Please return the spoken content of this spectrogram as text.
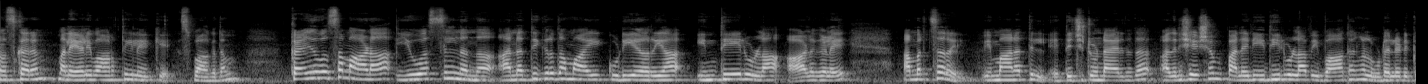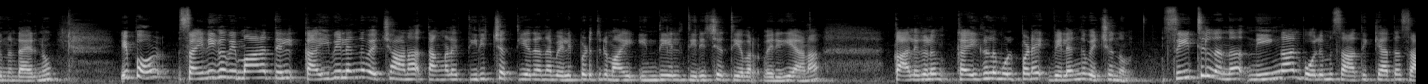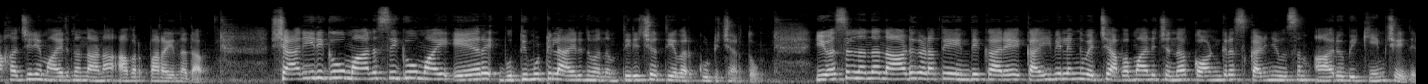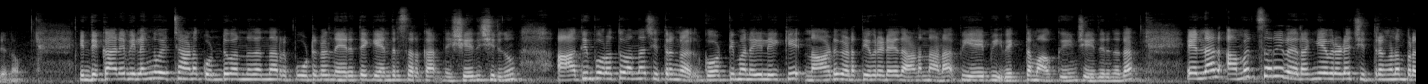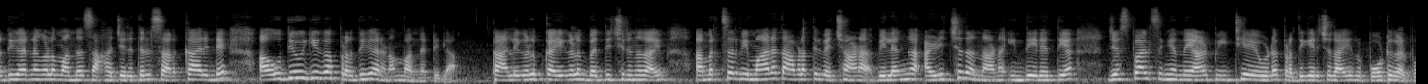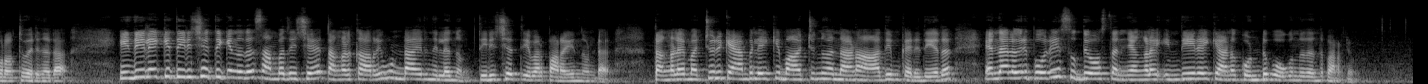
നമസ്കാരം. മലയാളി വാർത്തയിലേക്ക് സ്വാഗതം. കഴിഞ്ഞ ദിവസമാണ് യു എസിൽ നിന്ന് അനധികൃതമായി കുടിയേറിയ ഇന്ത്യയിലുള്ള ആളുകളെ അമൃത്സറിൽ വിമാനത്തിൽ എത്തിച്ചിട്ടുണ്ടായിരുന്നത്. അതിനുശേഷം പല രീതിയിലുള്ള വിവാദങ്ങൾ ഉടലെടുക്കുന്നുണ്ടായിരുന്നു. ഇപ്പോൾ സൈനിക വിമാനത്തിൽ കൈവിലങ്ങ് വെച്ചാണ് തങ്ങളെ തിരിച്ചെത്തിയതെന്ന വെളിപ്പെടുത്തലുമായി ഇന്ത്യയിൽ തിരിച്ചെത്തിയവർ വരികയാണ്. കാലുകളും കൈകളും ഉൾപ്പെടെ വിലങ്ങ് വെച്ചെന്നും സീറ്റിൽ നിന്ന് നീങ്ങാൻ പോലും സാധിക്കാത്ത സാഹചര്യമായിരുന്നെന്നാണ് അവർ പറയുന്നത്. ശാരീരികവും മാനസികവുമായി ഏറെ ബുദ്ധിമുട്ടിലായിരുന്നുവെന്നും തിരിച്ചെത്തിയവർ കൂട്ടിച്ചേർത്തു. യു എസിൽ നിന്ന് നാടുകടത്തിയ ഇന്ത്യക്കാരെ കൈവിലങ്ങ് വെച്ച് അപമാനിച്ചെന്ന് കോൺഗ്രസ് കഴിഞ്ഞ ദിവസം ആരോപിക്കുകയും ചെയ്തിരുന്നു. ഇന്ത്യക്കാരെ വിലങ്ങ് വെച്ചാണ് കൊണ്ടുവന്നതെന്ന റിപ്പോർട്ടുകൾ നേരത്തെ കേന്ദ്ര സർക്കാർ നിഷേധിച്ചിരുന്നു. ആദ്യം പുറത്തു വന്ന ചിത്രങ്ങൾ ഗോട്ടിമലയിലേക്ക് നാടുകടത്തിയവരുടേതാണെന്നാണ് പി ഐ ബി വ്യക്തമാക്കുകയും ചെയ്തിരുന്നത്. എന്നാൽ അമൃത്സറിൽ ഇറങ്ങിയവരുടെ ചിത്രങ്ങളും പ്രതികരണങ്ങളും വന്ന സാഹചര്യത്തിൽ സർക്കാരിന്റെ ഔദ്യോഗിക പ്രതികരണം വന്നിട്ടില്ല. കാലുകളും കൈകളും ബന്ധിച്ചിരുന്നതായും അമൃത്സർ വിമാനത്താവളത്തിൽ വെച്ചാണ് വിലങ്ങ് അഴിച്ചതെന്നാണ് ഇന്ത്യയിലെത്തിയ ജസ്പാൽ സിംഗ് എന്നയാൾ പി ടി ഐയോട് പ്രതികരിച്ചതായി റിപ്പോർട്ടുകൾ പുറത്തുവരുന്നത്. ഇന്ത്യയിലേക്ക് തിരിച്ചെത്തിക്കുന്നത് സംബന്ധിച്ച് തങ്ങൾക്ക് അറിവുണ്ടായിരുന്നില്ലെന്നും തിരിച്ചെത്തിയവർ പറയുന്നുണ്ട്. തങ്ങളെ മറ്റൊരു ക്യാമ്പിലേക്ക് മാറ്റുന്നുവെന്നാണ് ആദ്യം കരുതിയത്. എന്നാൽ ഒരു പോലീസ് ഉദ്യോഗസ്ഥൻ ഞങ്ങളെ ഇന്ത്യയിലേക്കാണ് കൊണ്ടുപോകുന്നതെന്ന് പറഞ്ഞു.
